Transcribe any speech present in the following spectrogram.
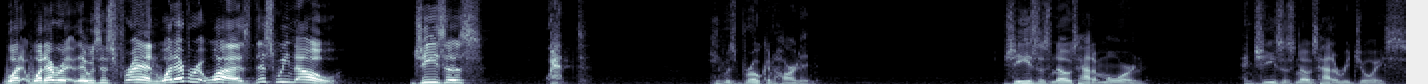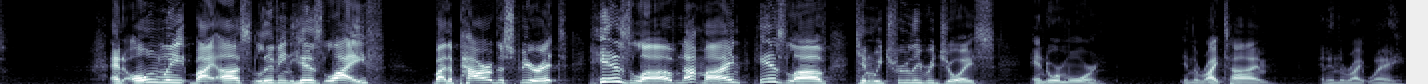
what, whatever it was his friend, whatever it was, this we know. Jesus wept. He was brokenhearted. Jesus knows how to mourn, and Jesus knows how to rejoice. And only by us living his life, by the power of the Spirit, his love, not mine, His love, can we truly rejoice and or mourn in the right time and in the right way.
